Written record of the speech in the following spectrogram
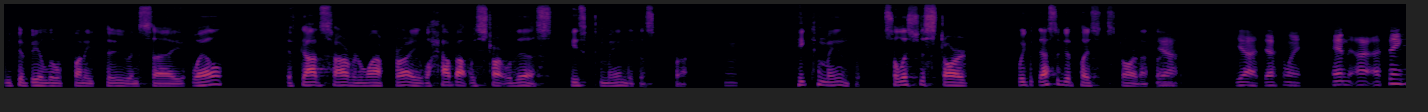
you could be a little funny too and say, well, if God's sovereign, why pray? Well, how about we start with this? He's commanded us to pray. He commanded. So let's just start. We, that's a good place to start, I think. Yeah, yeah, definitely. And I, I think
